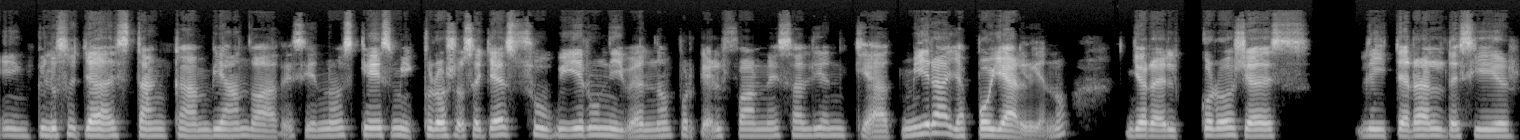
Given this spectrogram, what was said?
Incluso ya están cambiando a decir, no es que es mi crush, o sea, ya es subir un nivel, ¿no? Porque el fan es alguien que admira y apoya a alguien, ¿no? Y ahora el crush ya es literal decir,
